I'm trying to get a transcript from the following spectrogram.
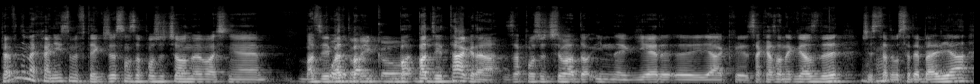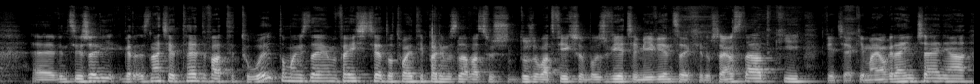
pewne mechanizmy w tej grze są zapożyczone właśnie bardziej, ba, ba, bardziej ta gra zapożyczyła do innych gier, y, jak Zakazane Gwiazdy czy Star Wars Rebellia. E, Więc jeżeli znacie te dwa tytuły, to moim zdaniem wejście do Twilight Imperium jest dla was już dużo łatwiejsze, bo już wiecie mniej więcej jak się ruszają statki, wiecie jakie mają ograniczenia,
